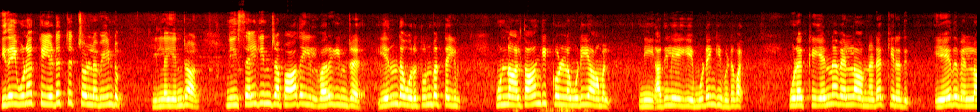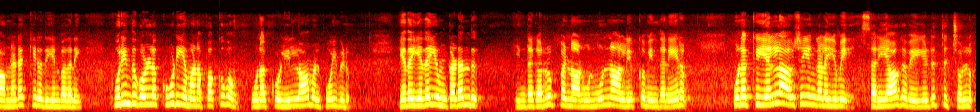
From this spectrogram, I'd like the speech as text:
இதை உனக்கு எடுத்துச் சொல்ல வேண்டும். இல்லை என்றால் நீ செல்கின்ற பாதையில் வருகின்ற எந்த ஒரு துன்பத்தையும் உன்னால் தாங்கிக் கொள்ள முடியாமல் நீ அதிலேயே முடங்கி விடுவாய். உனக்கு என்னவெல்லாம் நடக்கிறது ஏதுவெல்லாம் நடக்கிறது என்பதனை புரிந்து கொள்ளக்கூடிய மனப்பக்குவம் உனக்குள் இல்லாமல் போய்விடும். எதை எதையும் கடந்து இந்த கருப்பன் நான் உன் முன்னால் நிற்கும் இந்த நேரம் உனக்கு எல்லா விஷயங்களையுமே சரியாகவே எடுத்துச் சொல்லும்.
